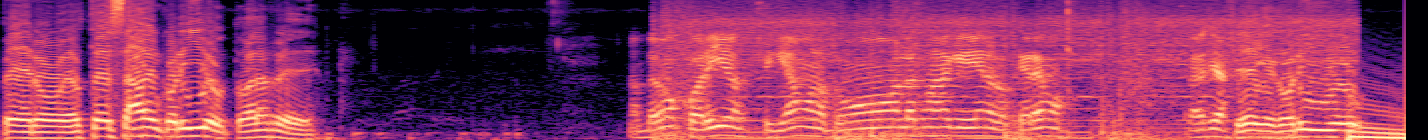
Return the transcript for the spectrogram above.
pero ya ustedes saben, Corillo, todas las redes. Nos vemos, Corillo. Chequeamos, nos vemos la semana que viene. Los queremos. Gracias. Cheque, Corillo.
